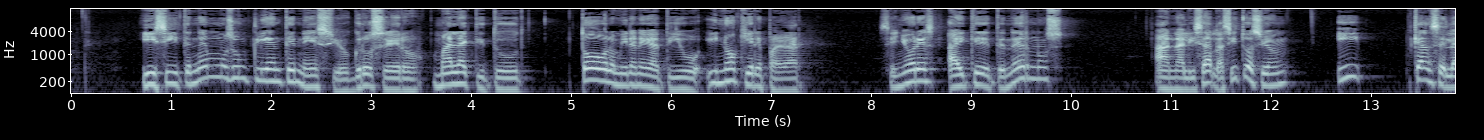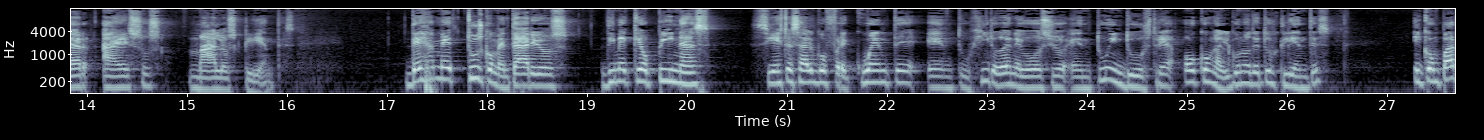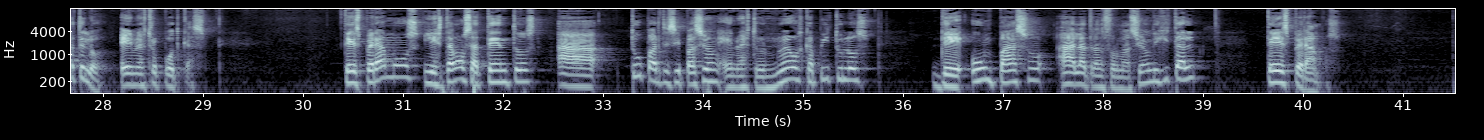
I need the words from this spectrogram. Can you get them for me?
Y si tenemos un cliente necio, grosero, mala actitud, todo lo mira negativo y no quiere pagar, señores, hay que detenernos, analizar la situación y cancelar a esos malos clientes. Déjame tus comentarios, dime qué opinas, si esto es algo frecuente en tu giro de negocio, en tu industria o con algunos de tus clientes y compártelo en nuestro podcast. Te esperamos y estamos atentos a tu participación en nuestros nuevos capítulos de Un Paso a la Transformación Digital. Te esperamos.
